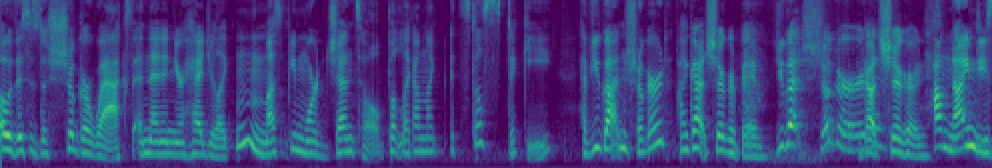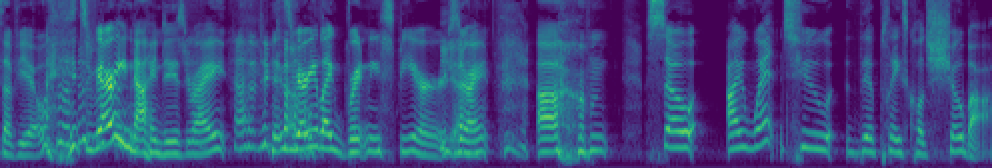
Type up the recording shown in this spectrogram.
oh, this is a sugar wax. And then in your head, you're like, mm, must be more gentle. But like, I'm like, it's still sticky. Have you gotten sugared? I got sugared, babe. You got sugared. Got sugared. How 90s of you. it's very 90s, right? How did it go? It's very like Britney Spears, right? Um, so I went to the place called Shobha.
